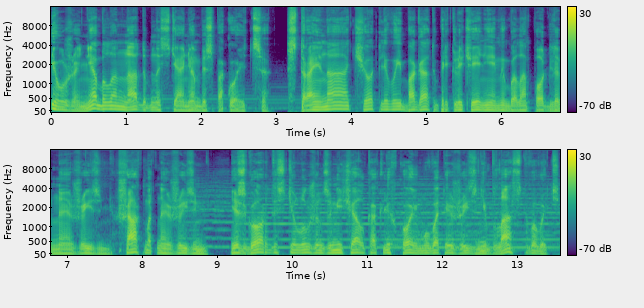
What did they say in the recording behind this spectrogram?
и уже не было надобности о нем беспокоиться. Стройна, отчетлива и богата приключениями была подлинная жизнь, шахматная жизнь, и с гордостью Лужин замечал, как легко ему в этой жизни властвовать,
